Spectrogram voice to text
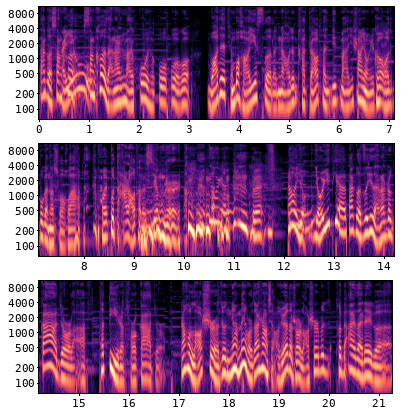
大哥上课、哎上课在那儿，你妈就过去过过过。我这挺不好意思的，你知道，我就他只要他一妈一上英语课，我就不跟他说话了，我也不打扰他的兴致。丢人。对，然后有有一天，大哥自己在那儿正嘎啾了啊，他低着头嘎啾，然后老师就你看那会儿咱上小学的时候，老师不特别爱在这个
